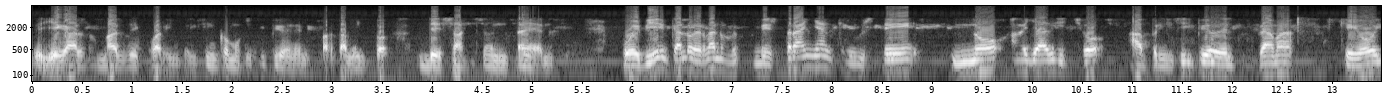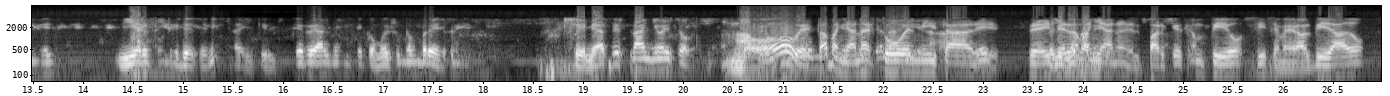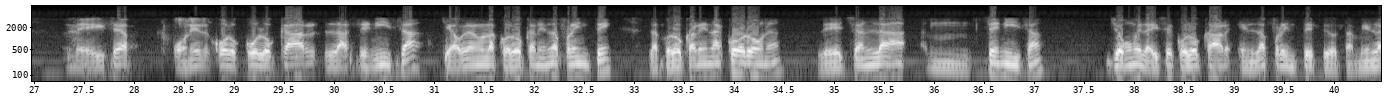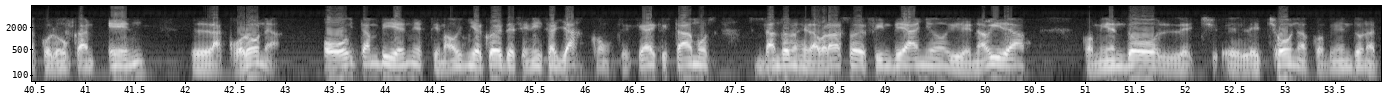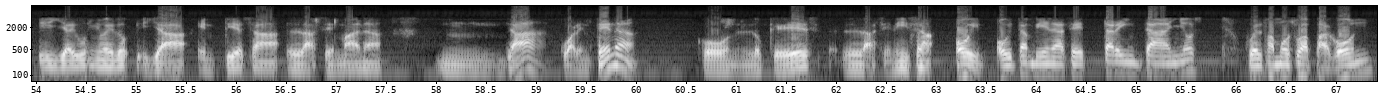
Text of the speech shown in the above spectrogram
de llegar a más de 45 municipios en el departamento de San Santander. Pues bien, Carlos Herrano, me extraña que usted no haya dicho a principio del programa que hoy es miércoles de ceniza y que usted realmente, como es un hombre de fe, se me hace extraño eso. No, esta mañana estuvo en misa de 6 de la mañana en el Parque San Pío, sí, se me había olvidado, me hice a poner, colo- colocar la ceniza, que ahora no la colocan en la frente, la colocan en la corona, le echan la mm, ceniza, yo me la hice colocar en la frente, pero también la colocan en la corona. Hoy también, estimado miércoles de ceniza, ya como que que estábamos dándonos el abrazo de fin de año y de Navidad, comiendo lech- eh, lechona, comiendo natilla y buñuelo, y ya empieza la semana ya cuarentena con lo que es la ceniza hoy. Hoy también hace 30 años fue el famoso apagón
